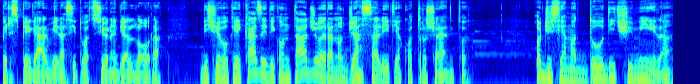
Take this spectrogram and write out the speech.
per spiegarvi la situazione di allora, dicevo che i casi di contagio erano già saliti a 400. Oggi siamo a 12.000,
